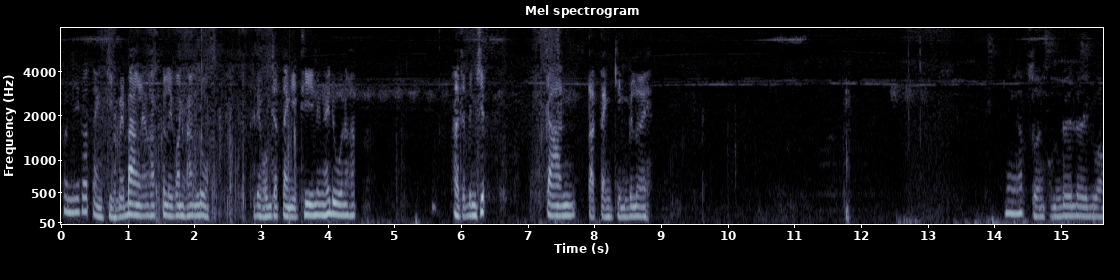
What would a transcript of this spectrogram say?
ต้นนี้ก็แต่งกิ่งไปบ้างแล้วครับ ก็เลยค่อนข้างโล่งเดี๋ยวผมจะแต่งอีกทีนึงให้ดูนะครับ อาจจะเป็นคลิปการตัดแต่งกิ่งไปเลยนี่ครับส่วนผมโดยเลยรวม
